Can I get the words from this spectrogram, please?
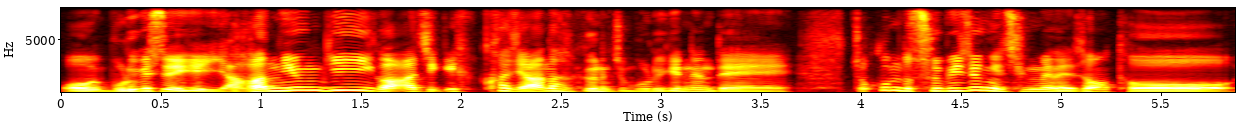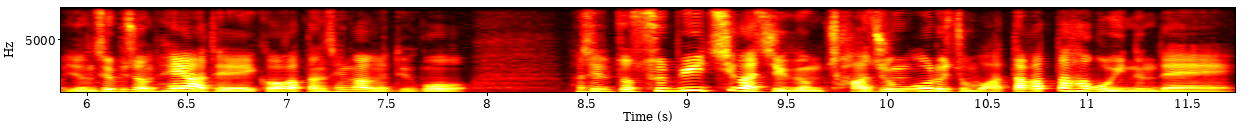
어 모르겠어요. 이게 야간 연기가 아직 익숙하지 않아서 그런지 모르겠는데 조금 더 수비적인 측면에서 더 연습을 좀 해야 될 것 같다는 생각이 들고 사실 또 수비 위치가 지금 좌중 우를 좀 왔다 갔다 하고 있는데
